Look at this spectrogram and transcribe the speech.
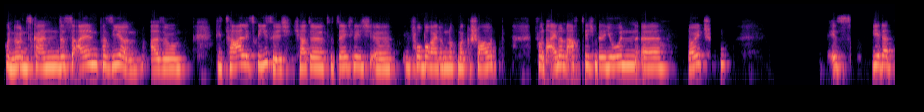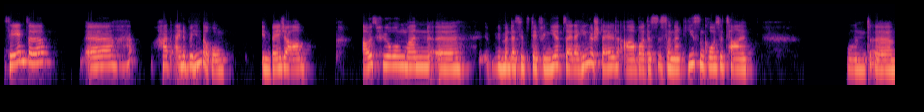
Und uns kann das allen passieren. Also die Zahl ist riesig. Ich hatte tatsächlich äh, in Vorbereitung nochmal geschaut, von 81 Millionen äh, Deutschen ist jeder Zehnte äh, hat eine Behinderung. In welcher Ausführung man, äh, wie man das jetzt definiert, sei dahingestellt, aber das ist eine riesengroße Zahl. Und äh,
